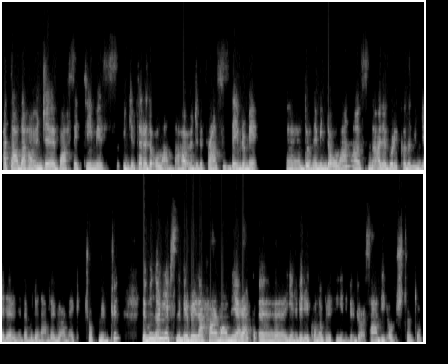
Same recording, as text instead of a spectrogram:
hatta daha önce bahsettiğimiz İngiltere'de olan, daha önce de Fransız devrimi döneminde olan aslında alegorik kadın imgelerini de bu dönemde görmek çok mümkün. Ve bunların hepsini birbiriyle harmanlayarak e, yeni bir ikonografi, yeni bir görsel dil oluşturdu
